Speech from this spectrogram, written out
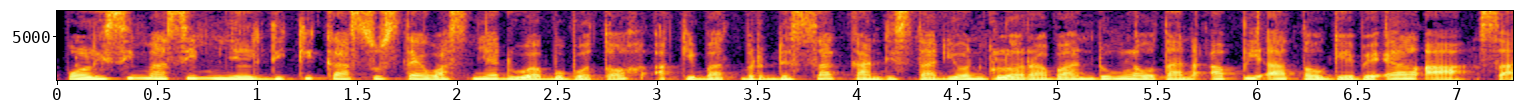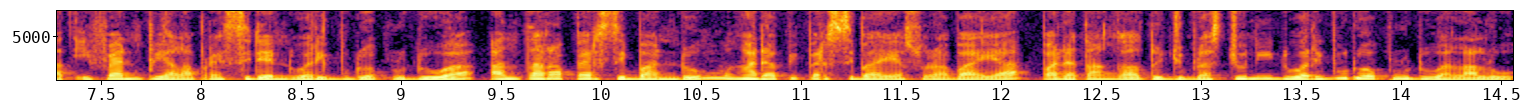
Polisi masih menyelidiki kasus tewasnya dua bobotoh akibat berdesakan di Stadion Gelora Bandung Lautan Api atau GBLA saat event Piala Presiden 2022 antara Persib Bandung menghadapi Persibaya Surabaya pada tanggal 17 Juni 2022 lalu.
